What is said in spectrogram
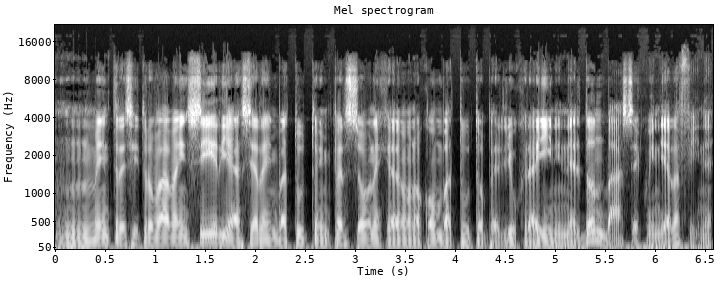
Mentre si trovava in Siria si era imbattuto in persone che avevano combattuto per gli ucraini nel Donbass e quindi alla fine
